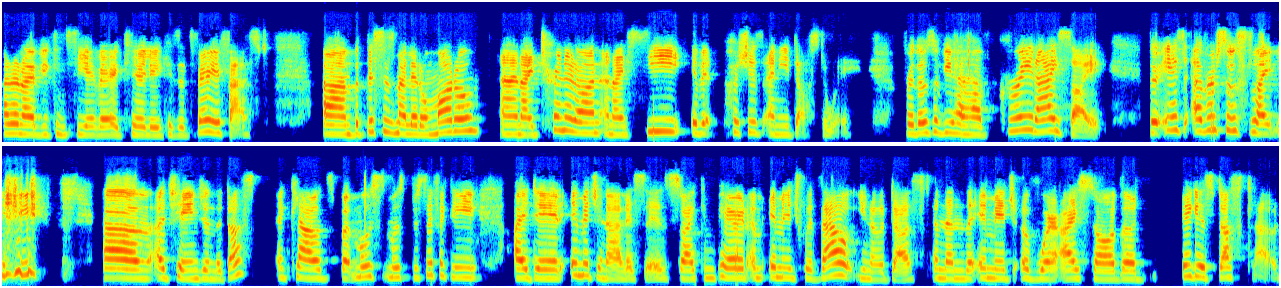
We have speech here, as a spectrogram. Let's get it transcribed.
I don't know if you can see it very clearly because it's very fast. Um, but this is my little model and I turn it on and I see if it pushes any dust away. For those of you who have great eyesight, there is ever so slightly um, a change in the dust and clouds, but most most specifically, I did image analysis. So I compared an image without, you know, dust, and then the image of where I saw the biggest dust cloud,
